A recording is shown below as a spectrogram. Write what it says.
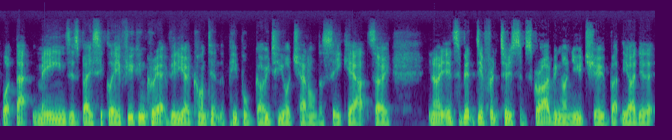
what that means is basically if you can create video content that people go to your channel to seek out. So, you know, it's a bit different to subscribing on YouTube, but the idea that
